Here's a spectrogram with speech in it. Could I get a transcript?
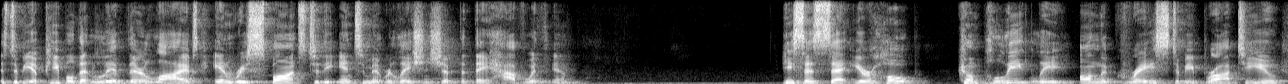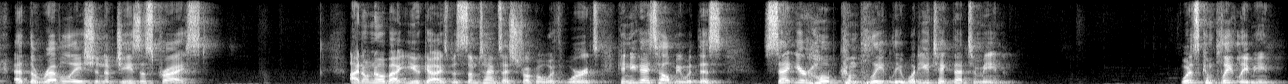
is to be a people that live their lives in response to the intimate relationship that they have with Him. He says, Set your hope completely on the grace to be brought to you at the revelation of Jesus Christ. I don't know about you guys, but sometimes I struggle with words. Can you guys help me with this? Set your hope completely. What do you take that to mean? What does completely mean?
